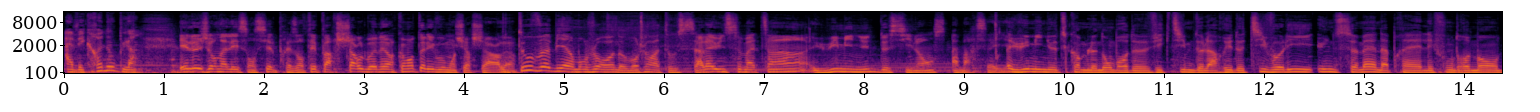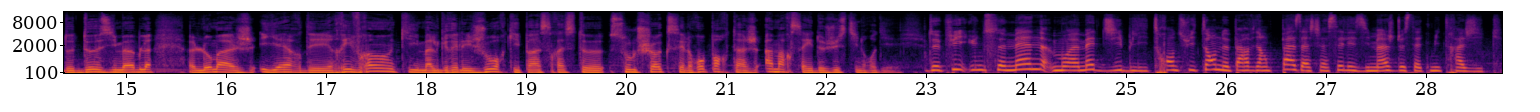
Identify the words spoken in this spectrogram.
avec Renaud Blanc. Et le journal essentiel présenté par Charles Bonner. Comment allez-vous, mon cher Charles? Tout va bien. Bonjour Renaud. Bonjour à tous. À la une ce matin, 8 minutes de silence à Marseille. 8 minutes comme le nombre de victimes de la rue de Tivoli, une semaine après l'effondrement de deux immeubles. L'hommage hier des riverains qui, malgré les jours qui passent, restent sous le choc. C'est le reportage à Marseille de Justine Rodier. Depuis une semaine, Mohamed Djibli, 38 ans, ne parvient pas à chasser les images de cette nuit tragique.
